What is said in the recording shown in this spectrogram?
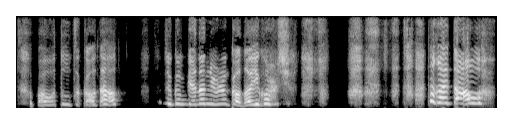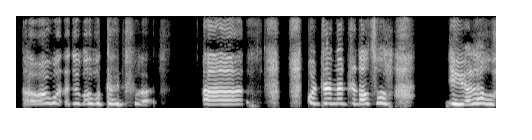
他把我肚子搞大了，他就跟别的女人搞到一块儿去了。他他还打我，打完我他就把我赶出来了。啊，我真的知道错了，你原谅我。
